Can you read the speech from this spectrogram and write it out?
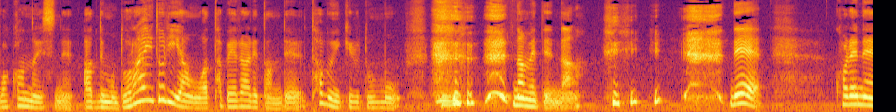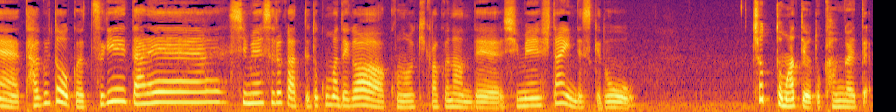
分かんないですね。あでもドライドリアンは食べられたんで多分いけると思う。なめてんな。でこれねタグトーク次誰指名するかってとこまでがこの企画なんで指名したいんですけどちょっと待ってよと考えて。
